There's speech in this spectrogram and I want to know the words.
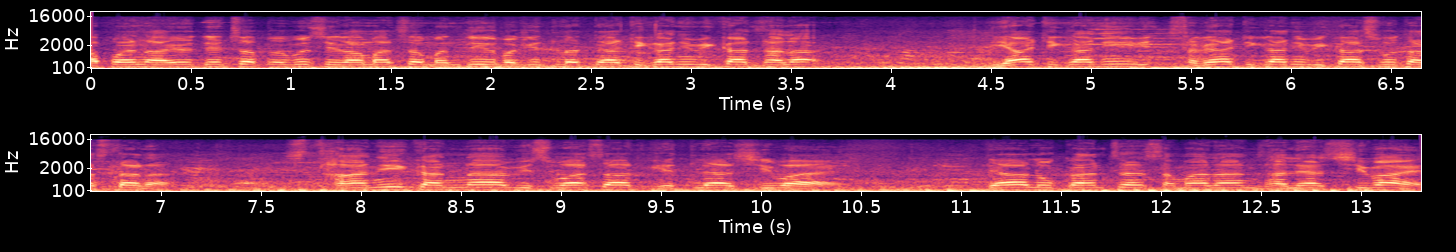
आपण अयोध्येचं प्रभू श्रीरामाचं मंदिर बघितलं त्या ठिकाणी विकास झाला. या ठिकाणी सगळ्या ठिकाणी विकास होत असताना स्थानिकांना विश्वासात घेतल्याशिवाय त्या लोकांचं समाधान झाल्याशिवाय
